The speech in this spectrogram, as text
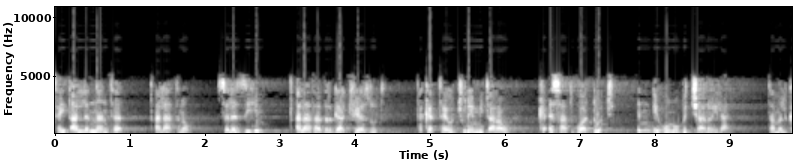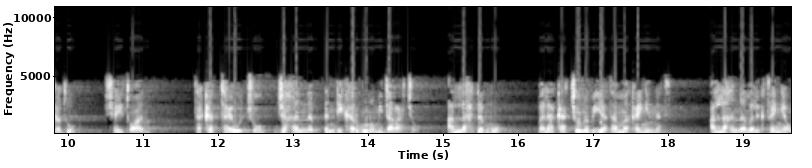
ሰይጣን ለእናንተ ጠላት ነው። ስለዚህም ጠላት አድርጋችሁ ያዙት። ተከታዮቹን የሚጠራው ከእሳት ጓዶች እንዲሆኑ ብቻ ነው ይላል። ተመልከቱ፣ ሸይጣን ተከታዮቹ ጀሃነም እንዲከርሙ ነው የሚጠራቸው። አላህ ደግሞ በላካቸው ነቢያት አማካኝነት አላህና መልእክተኛው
